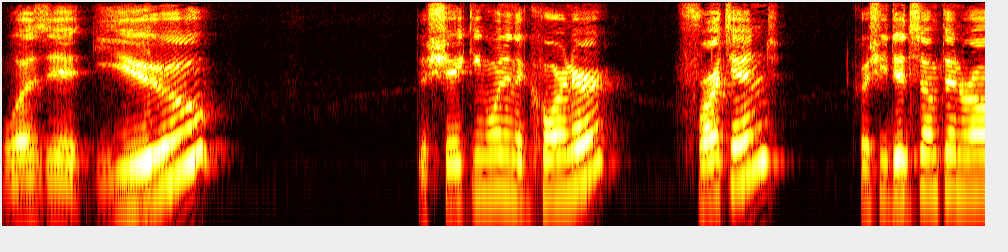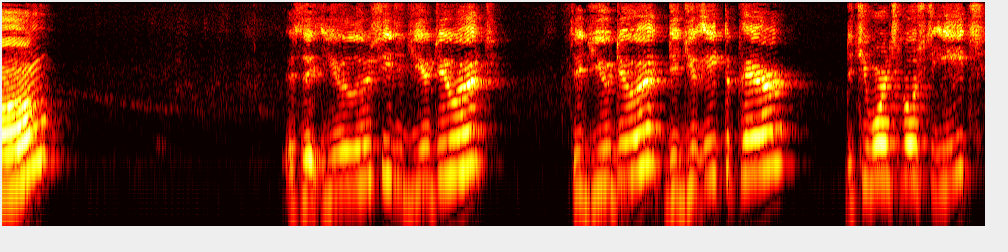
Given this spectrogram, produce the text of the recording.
Was it you? The shaking one in the corner? Frightened? Because she did something wrong? Is it you, Lucy? Did you do it? Did you do it? Did you eat the pear? That you weren't supposed to eat?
